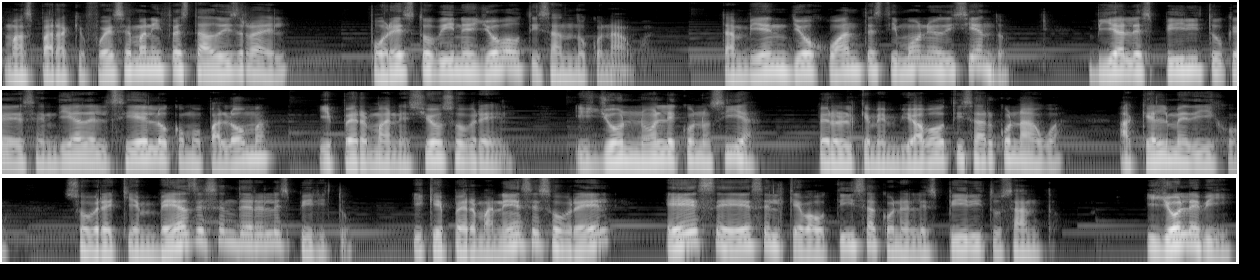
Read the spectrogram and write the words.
mas para que fuese manifestado Israel, por esto vine yo bautizando con agua. También dio Juan testimonio diciendo, Vi al Espíritu que descendía del cielo como paloma y permaneció sobre él, y yo no le conocía, pero el que me envió a bautizar con agua, aquel me dijo, sobre quien veas descender el Espíritu, y que permanece sobre él, ese es el que bautiza con el Espíritu Santo. Y yo le vi,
